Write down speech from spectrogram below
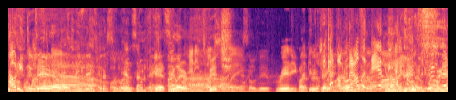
How'd he do that? Damn! Inspiração, mano. And some. Yeah, see you later, And he took bitch. Away. Só veio. Really quite Aquele brutal. He got the mallet and the axe too, man.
